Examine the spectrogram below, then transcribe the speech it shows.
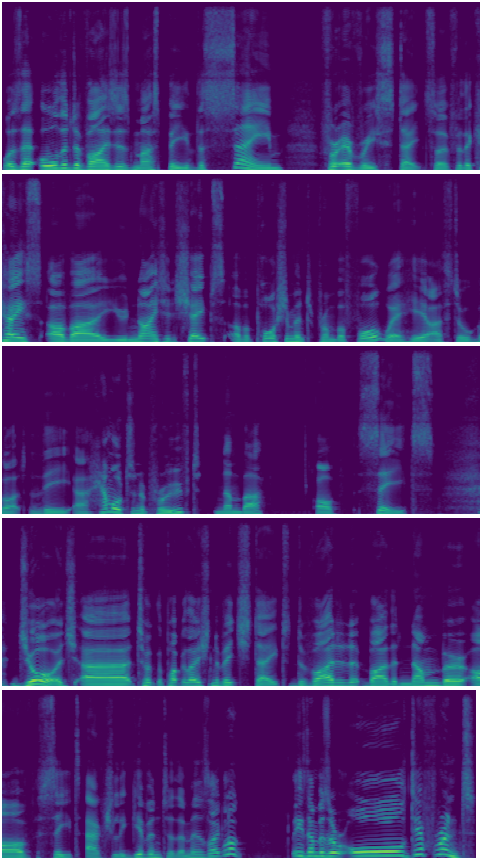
was that all the divisors must be the same for every state. So, for the case of our united shapes of apportionment from before, where here I've still got the uh, Hamilton approved number of seats, George uh, took the population of each state, divided it by the number of seats actually given to them, and it's like, look, these numbers are all different.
